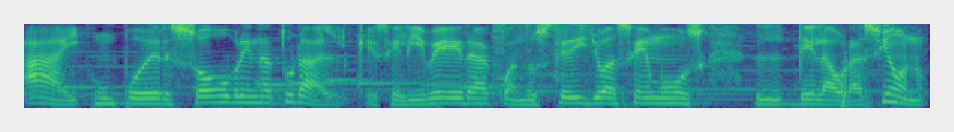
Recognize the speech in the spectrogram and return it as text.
Hay un poder sobrenatural que se libera cuando usted y yo hacemos de la oración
